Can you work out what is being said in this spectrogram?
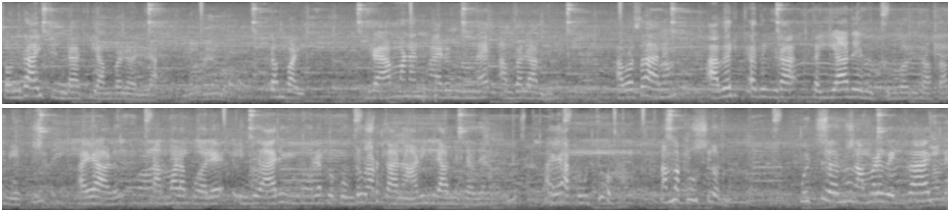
സ്വന്തമായിട്ട് ഉണ്ടാക്കിയ അമ്പലമല്ല. തമ്പായി ബ്രാഹ്മണന്മാരിൽ നിന്ന് അമ്പലമാണ് അവസാനം അവർക്കത് ഇവിടെ കഴിയാതെ നിൽക്കുമ്പോൾ ആ സമയത്ത് അയാൾ നമ്മളെപ്പോലെ ഇത് ആരും ഈ മൂലക്ക് കൊണ്ടു നടക്കാൻ ആളില്ല എന്നുള്ള നിലയ്ക്ക് അയാൾക്ക് വിട്ടു വന്നു. നമുക്ക് വിട്ടു തന്നു വിട്ടു തന്നു നമ്മൾ വലുതായിട്ട്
